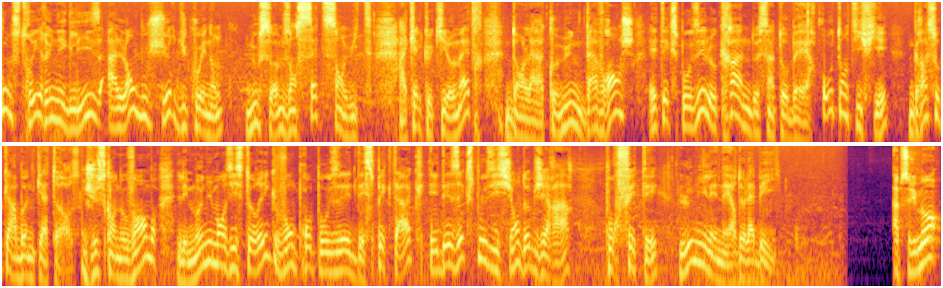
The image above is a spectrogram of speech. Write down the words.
construire une église à l'embouchure du Couesnon nous sommes en 708. À quelques kilomètres, dans la commune d'Avranches, est exposé le crâne de Saint-Aubert, authentifié grâce au carbone 14. Jusqu'en novembre, les monuments historiques vont proposer des spectacles et des expositions d'objets rares pour fêter le millénaire de l'abbaye. Absolument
